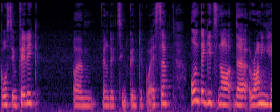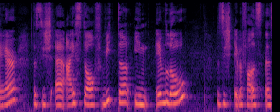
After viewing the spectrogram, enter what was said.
große Empfehlung. Ähm, wenn ihr dort sind, könnt ihr essen. Und dann gibt es noch den Running Hare. Das ist äh, ein Dorf weiter in Evelo. Das ist ebenfalls ein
